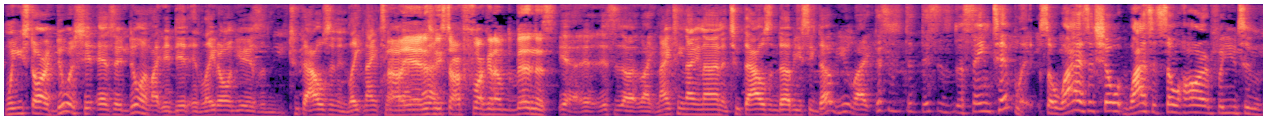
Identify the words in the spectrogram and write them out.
when you start doing shit as they're doing, like they did in later on years in 2000 and late 19. Oh yeah, this we start fucking up the business. Yeah, this is uh, like 1999 and 2000 WCW. Like this is the, this is the same template. So why is it show? Why is it so hard for you to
